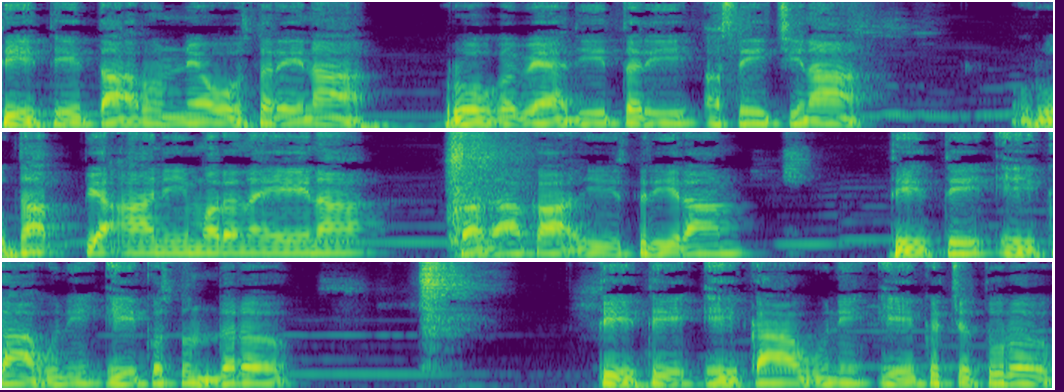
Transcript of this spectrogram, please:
तेथे तारुण्य ओसरेना रोगव्याधी तरी असे चिना वृद्धाप्य आणि मरण येना सदा काळी श्रीराम. तेथे एकाहुनी एक सुंदर तेथे एकाहुनी एक चतुर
